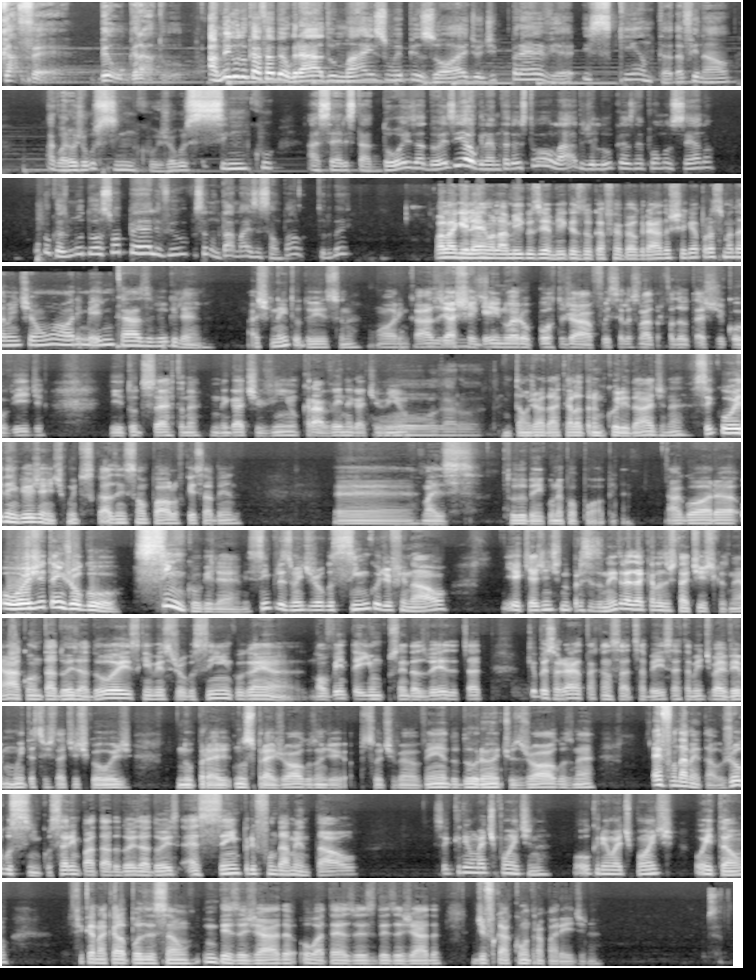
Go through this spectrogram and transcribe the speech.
Café Belgrado. Amigo do Café Belgrado, mais um episódio de prévia, esquenta da final. Agora é o jogo 5. Jogo 5, a série está 2 a 2 E eu, Guilherme Tadeu, estou ao lado de Lucas Nepomuceno. Lucas, mudou a sua pele, viu? Você não está mais em São Paulo? Tudo bem? Olá, Guilherme. Olá, amigos e amigas do Café Belgrado. cheguei aproximadamente a uma hora e meia em casa, viu, Guilherme? Acho que nem tudo isso, né? Uma hora em casa, já cheguei no aeroporto, já fui selecionado para fazer o teste de Covid e tudo certo, né? Negativinho, cravei negativinho. Boa, garoto. Então já dá aquela tranquilidade, né? Se cuidem, viu, gente? Muitos casos em São Paulo, fiquei sabendo. É... Mas tudo bem com o Nepopop, né? Agora, hoje tem jogo 5, Guilherme. Simplesmente jogo 5 de final. E aqui a gente não precisa nem trazer aquelas estatísticas, né? Ah, quando tá 2 a 2 quem vence o jogo 5 ganha 91% das vezes, etc. Que o pessoal já tá cansado de saber e certamente vai ver muita essa estatística hoje no pré, nos pré-jogos, onde a pessoa estiver vendo, durante os jogos, né? É fundamental. Jogo 5, série empatada 2 a 2 é sempre fundamental. Você cria um match point, né? Ou cria um match point, ou então fica naquela posição indesejada ou até às vezes desejada de ficar contra a parede, né?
